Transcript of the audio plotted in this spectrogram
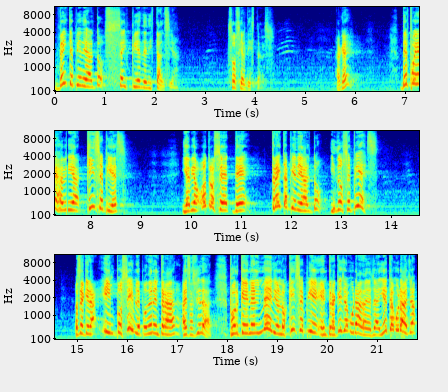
20 pies de alto, 6 pies de distancia. Social distance. ¿Ok? Después había 15 pies y había otro set de 30 pies de alto y 12 pies. O sea que era imposible poder entrar a esa ciudad. Porque en el medio, en los 15 pies, entre aquella muralla y esta muralla,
